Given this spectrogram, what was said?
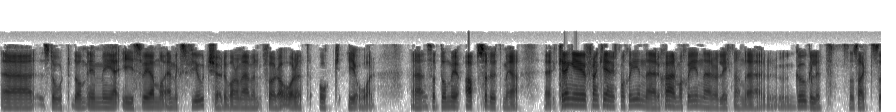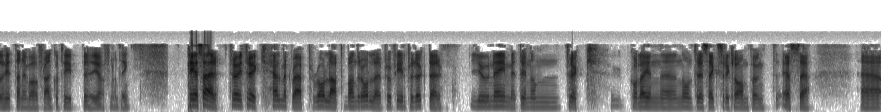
Eh, stort. De är med i Svemo MX Future. Det var de även förra året och i år. Eh, så att de är absolut med. Eh, Kräng är ju frankeringsmaskiner, skärmaskiner och liknande. Google it, som sagt, så hittar ni vad Frankotyp eh, gör för någonting. PSR, tröjtryck, helmet wrap, roll-up, banderoller, profilprodukter. You name it inom tryck. Kolla in eh, 036reklam.se. Eh,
